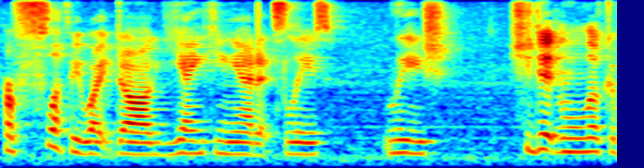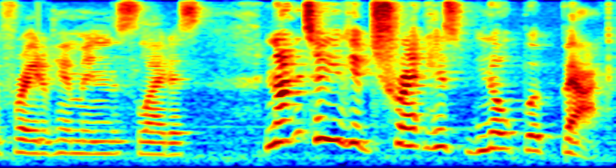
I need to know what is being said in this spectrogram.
her fluffy white dog yanking at its leash. She didn't look afraid of him in the slightest. Not until you give Trent his notebook back,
